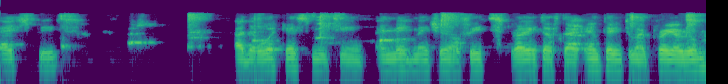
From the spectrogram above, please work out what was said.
edge space at the workers meeting. I made mention of it right after I entered into my prayer room.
